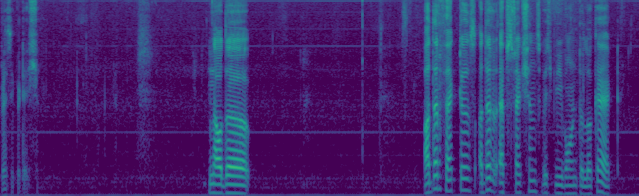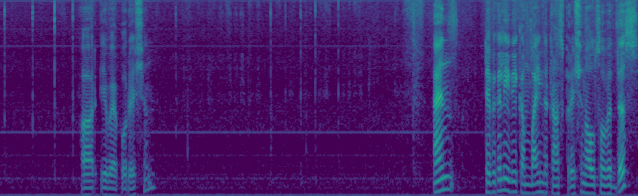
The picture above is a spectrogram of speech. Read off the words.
precipitation. Now, the other factors, other abstractions which we want to look at are evaporation and typically we combine the transpiration also with this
